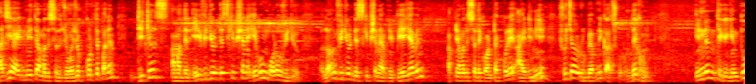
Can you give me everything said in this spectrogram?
আজই আইডি নিতে আমাদের সাথে যোগাযোগ করতে পারেন। ডিটেলস আমাদের এই ভিডিওর ডেসক্রিপশানে এবং বড় ভিডিও লং ভিডিওর ডেসক্রিপশানে আপনি পেয়ে যাবেন। আপনি আমাদের সাথে কন্ট্যাক্ট করে আইডি নিয়ে সুচারুরূপে আপনি কাজ করুন। দেখুন ইন্ডিয়ান থেকে কিন্তু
